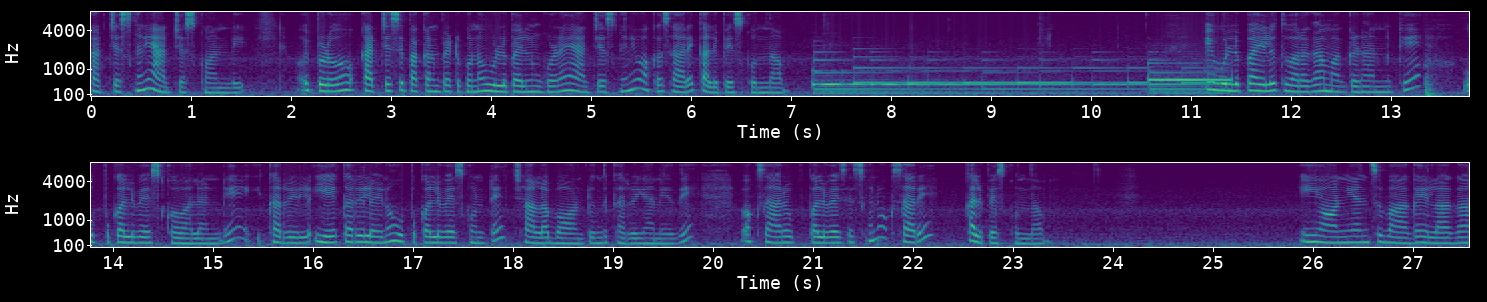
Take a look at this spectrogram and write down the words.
కట్ చేసుకుని యాడ్ చేసుకోండి. ఇప్పుడు కట్ చేసి పక్కన పెట్టుకున్న ఉల్లిపాయలను కూడా యాడ్ చేసుకుని ఒకసారి కలిపేసుకుందాం. ఈ ఉల్లిపాయలు త్వరగా మగ్గడానికి ఉప్పు కళ్ళు వేసుకోవాలండి. కర్రీలో ఏ కర్రీలో అయినా ఉప్పు కళ్ళు వేసుకుంటే చాలా బాగుంటుంది కర్రీ అనేది. ఒకసారి ఉప్పు కళ్ళు వేసేసుకుని ఒకసారి కలిపేసుకుందాం. ఈ ఆనియన్స్ బాగా ఇలాగా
